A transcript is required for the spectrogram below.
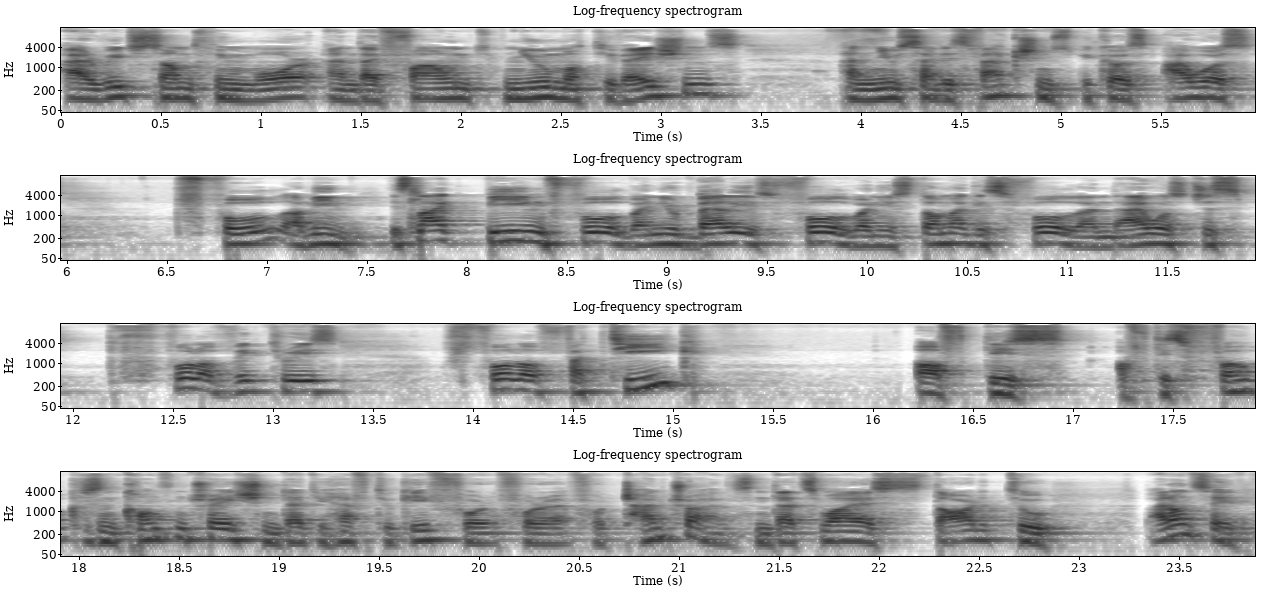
i reached something more and i found new motivations and new satisfactions because i was full. I mean it's like being full when your belly is full when your stomach is full. And i was just full of victories full of fatigue of this of this focus and concentration that you have to give for for for time trials. And that's why i started to i don't say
